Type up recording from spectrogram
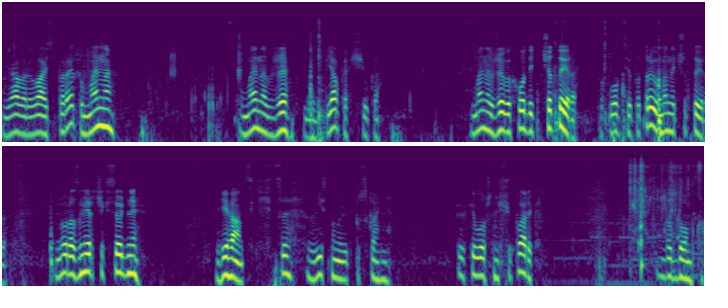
Я вириваюсь вперед. У мене. У мене вже. Блін, в п'явках щука. У мене вже виходить 4. У хлопців по 3, у мене 4. Ну, розмірчик сьогодні гігантський. Це, звісно, на відпускання. Півкілошний щупарик. Додомку.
